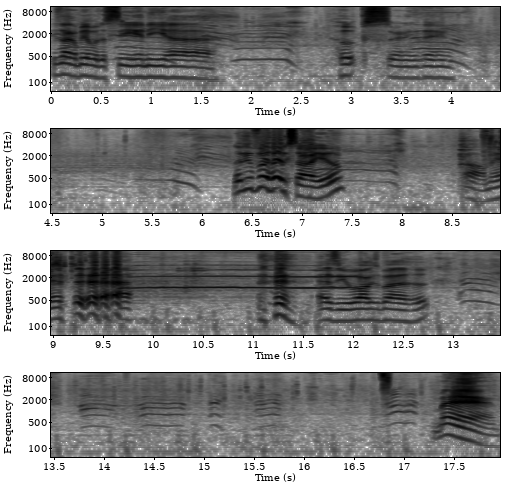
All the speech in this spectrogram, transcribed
He's not gonna be able to see any uh, hooks or anything. Looking for hooks, are you? Oh man. As he walks by a hook. Man.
